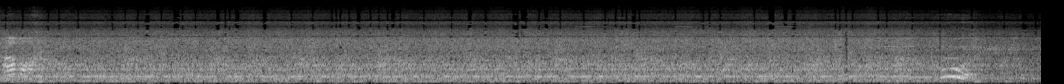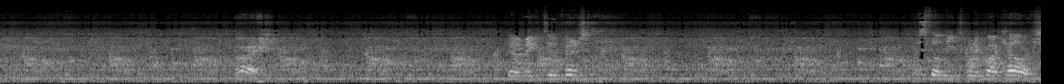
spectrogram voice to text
Come on. Whew. All right. Gotta make it to the finish line. I 25 calories.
